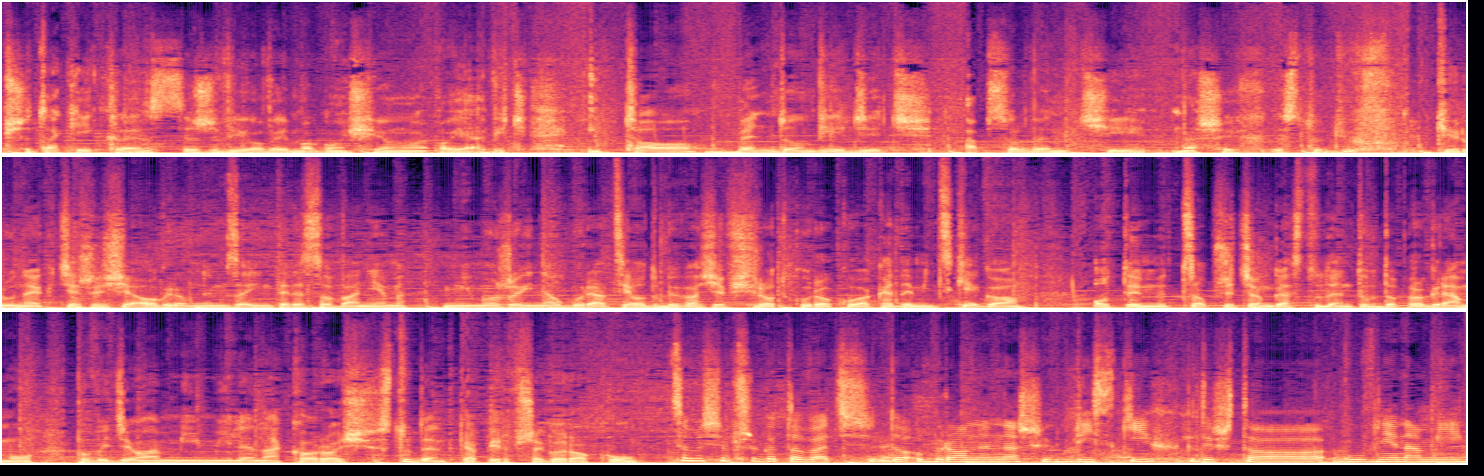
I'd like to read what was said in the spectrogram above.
przy takiej klęsce żywiołowej mogą się pojawić. I to będą wiedzieć absolwenci naszych studiów. Kierunek cieszy się ogromnym zainteresowaniem, mimo że inauguracja odbywa się w środku roku akademickiego. O tym, co przyciąga studentów do programu, powiedziała mi Milena Koroś, studentka pierwszego roku. Chcemy się przygotować do obrony naszych bliskich, gdyż to głównie nami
